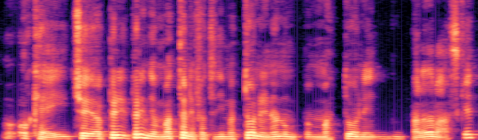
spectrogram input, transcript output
Ok, cioè pre- prende un mattone fatto di mattone, non un mattone di palla da basket,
